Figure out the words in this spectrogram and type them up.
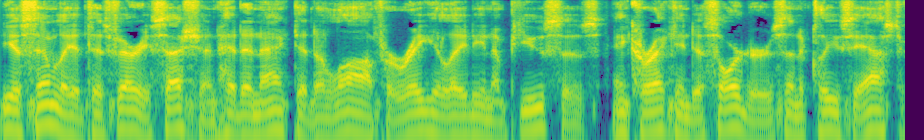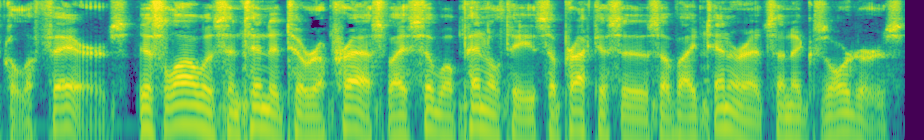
The Assembly at this very session had enacted a law for regulating abuses and correcting disorders in ecclesiastical affairs. This law was intended to repress by civil penalties the practices of itinerants and exhorters.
